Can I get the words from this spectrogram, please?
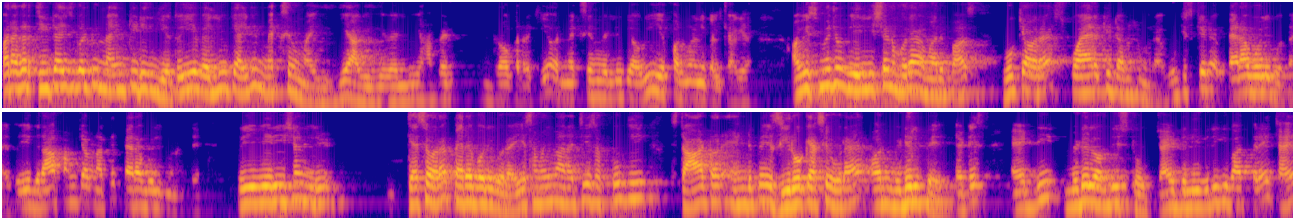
पर अगर theta is equal to 90 degree है तो ये वैल्यू क्या आएगी? मैक्सिमम आएगी। ये आ गई, ये वैल्यू यहाँ पे ड्रॉ कर रखी है और मैक्सिमम वैल्यू क्या होगी? ये फॉर्मूला निकल के आ गया। अब इसमें जो वेरिएशन हो रहा है हमारे पास, वो क्या हो रहा है? स्क्वायर की टर्म्स में हो रहा है। वो किसके पैराबोलिक होता है? तो ये ग्राफ हम क्या बनाते हैं? पैराबोलिक बनाते हैं। तो ये वेरिएशन कैसे हो रहा है? पैराबोलिक हो रहा है। ये समझ में आना चाहिए सबको कि स्टार्ट और एंड पे ज़ीरो कैसे हो रहा है और मिडिल पे that is at the middle of the stroke चाहे डिलीवरी की बात करें, चाहे,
